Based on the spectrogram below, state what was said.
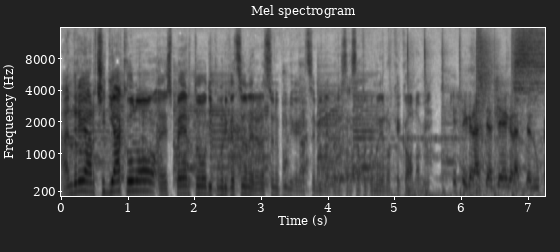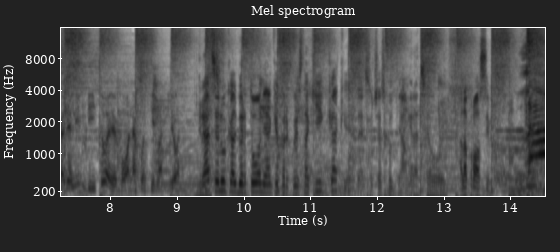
Andrea Arcidiacono, esperto di comunicazione e relazione pubblica, grazie mille per essere stato con noi in Rock Economy. Sì, sì, grazie a te, grazie a Luca dell'invito e buona continuazione. Grazie a Luca Albertoni anche per questa chicca che adesso ci ascoltiamo. Grazie a voi. Alla prossima.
